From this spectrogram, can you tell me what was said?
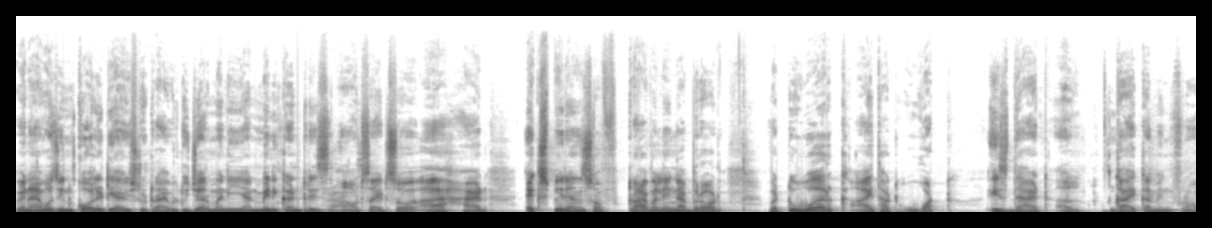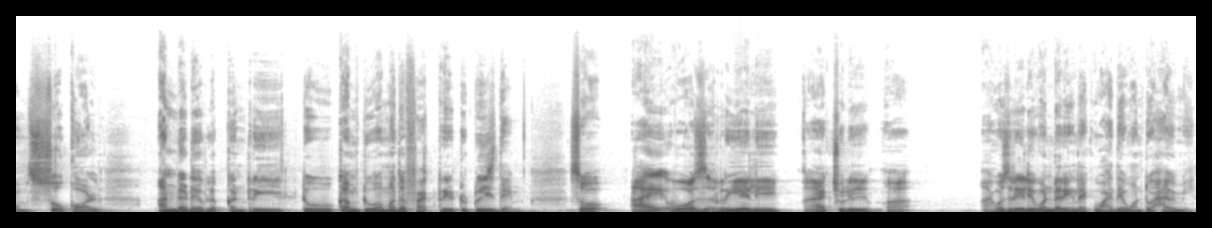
When I was in quality, I used to travel to Germany and many countries outside. So I had experience of traveling abroad. But to work, I thought, what is that a guy coming from so-called underdeveloped country to come to a mother factory to teach them? So I was really actually uh, I was really wondering like why they want to have me.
